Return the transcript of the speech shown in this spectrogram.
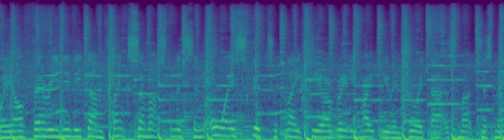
We are very nearly done. Thanks so much for listening. Always good to play for you. I really hope you enjoyed that as much as me.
